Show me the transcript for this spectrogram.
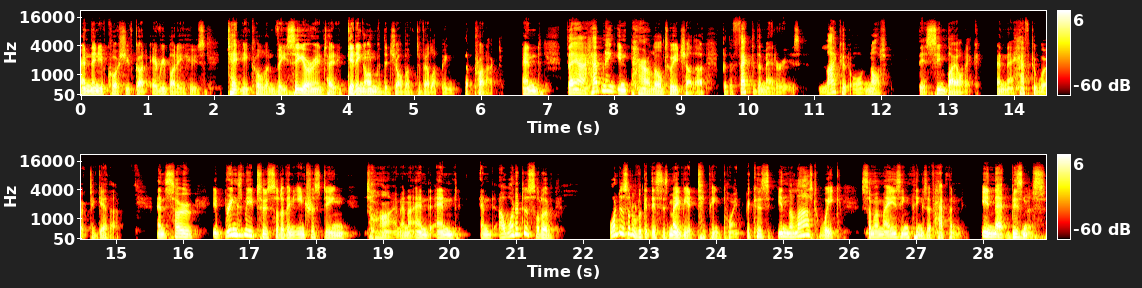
And then, of course, you've got everybody who's technical and VC orientated getting on with the job of developing the product. And they are happening in parallel to each other. But the fact of the matter is, like it or not, they're symbiotic and they have to work together. And so it brings me to sort of an interesting time. And, and, and and I wanted to sort of wanted to sort of look at this as maybe a tipping point because in the last week, some amazing things have happened in that business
